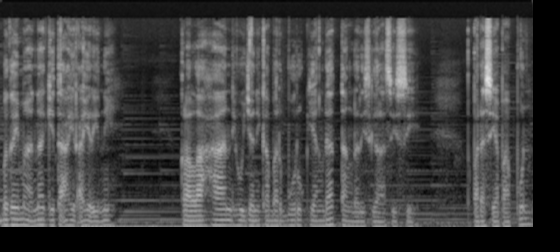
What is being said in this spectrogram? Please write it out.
Bagaimana kita akhir-akhir ini? Kelelahan dihujani kabar buruk yang datang dari segala sisi. Kepada siapa pun,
